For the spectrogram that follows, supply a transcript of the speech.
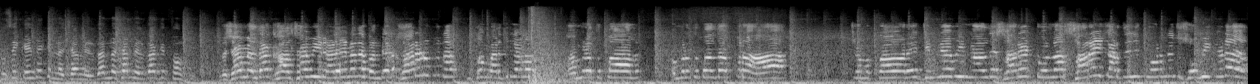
ਤੁਸੀਂ ਕਹਿੰਦੇ ਕਿ ਨਸ਼ਾ ਮਿਲਦਾ ਨਸ਼ਾ ਮਿਲਦਾ ਕਿੱਥੋਂ ਸੀ? ਨਸ਼ਾ ਮਿਲਦਾ ਖਾਲਸਾ ਵੀ ਨਾਲੇ ਇਹਨਾਂ ਦੇ ਬੰਦੇ ਨੂੰ ਸਾਰਿਆਂ ਨੂੰ ਪਤਾ ਜਿੱਥੋਂ ਮਰਜ਼ੀ ਲੈ ਲਓ। ਅੰਮ੍ਰਿਤਪਾਲ ਅੰਮ੍ਰਿਤਪਾਲ ਦਾ ਭਰਾ ਚਮਕੌਰ ਇਹ ਜਿੰਨੇ ਵੀ ਨਾਲ ਦੇ ਸਾਰੇ ਟੋਲਾ ਸਾਰੇ ਹੀ ਕਰਦੇ ਜੀ ਕੋਣ ਨੇ ਸੋਫੀ ਕਿਹੜਾ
